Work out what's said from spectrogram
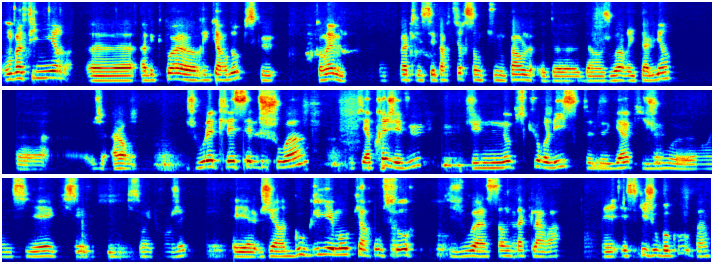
on va finir euh, avec toi, Ricardo, puisque quand même, on ne peut pas te laisser partir sans que tu nous parles de- d'un joueur italien. Alors, je voulais te laisser le choix, et puis après, j'ai vu, j'ai une obscure liste de gars qui jouent euh, en NCA, qui sont, qui, sont étrangers. Et euh, j'ai un Guglielmo Caruso qui joue à Santa Clara. Est-ce qu'il joue beaucoup ou pas?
